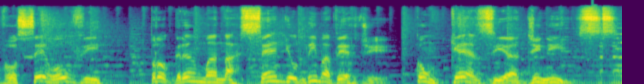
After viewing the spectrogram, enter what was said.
Você ouve Programa Narcélio Lima Verde, com Késia Diniz.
